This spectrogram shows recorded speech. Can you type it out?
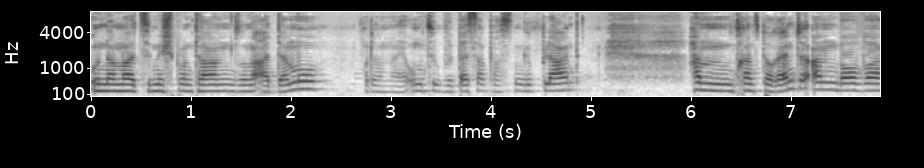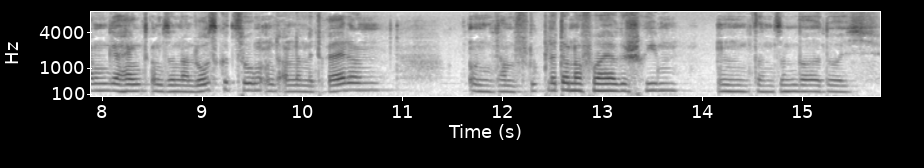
Und dann mal ziemlich spontan so eine Art Demo oder naja, Umzug wird besser passen geplant. Haben Transparente an Bauwagen gehängt und sind dann losgezogen und andere mit Rädern und haben Flugblätter noch vorher geschrieben. Und dann sind wir durch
